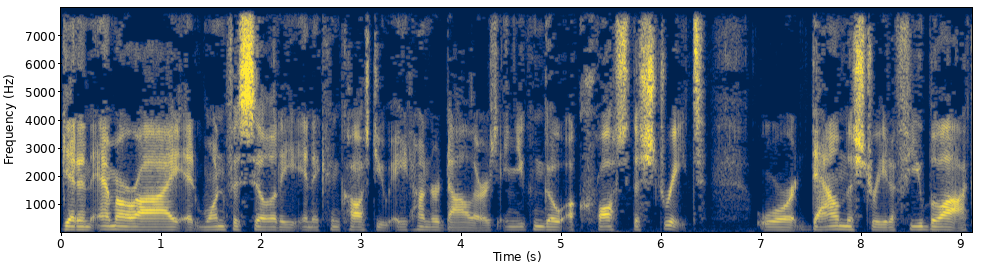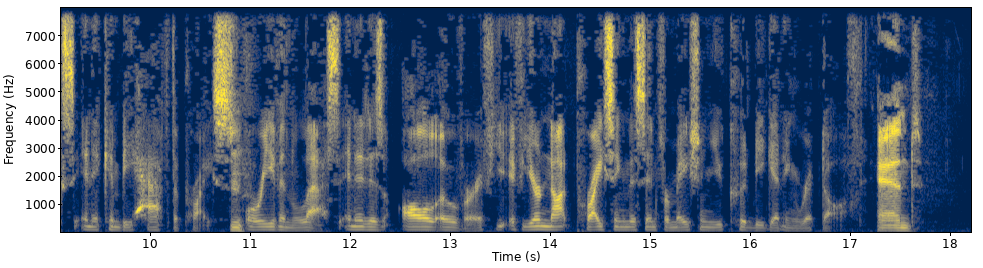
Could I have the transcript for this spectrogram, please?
get an MRI at one facility and it can cost you $800 and you can go across the street or down the street a few blocks and it can be half the price mm. or even less and it is all over if you if you're not pricing this information you could be getting ripped off and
